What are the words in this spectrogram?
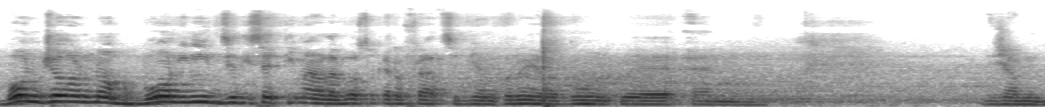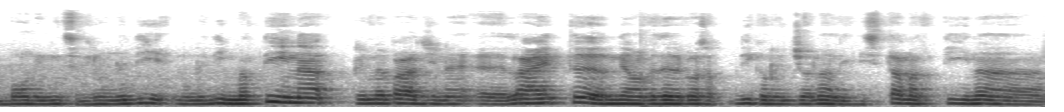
Buongiorno, buon inizio di settimana dal vostro caro Frazzi Bianconero, dunque ehm, diciamo buon inizio di lunedì, lunedì mattina, prime pagine eh, light, andiamo a vedere cosa dicono i giornali di stamattina,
